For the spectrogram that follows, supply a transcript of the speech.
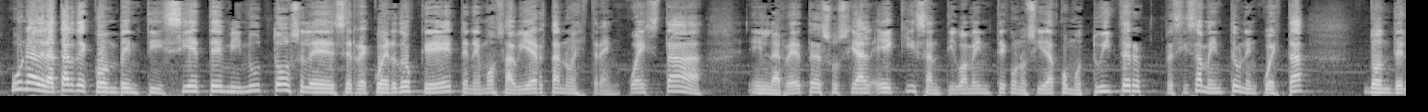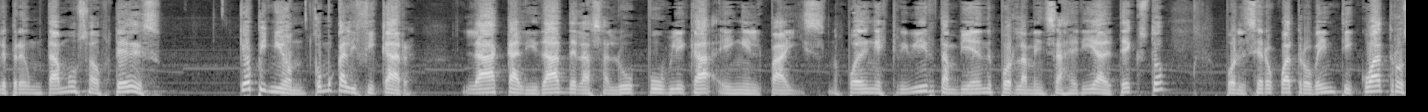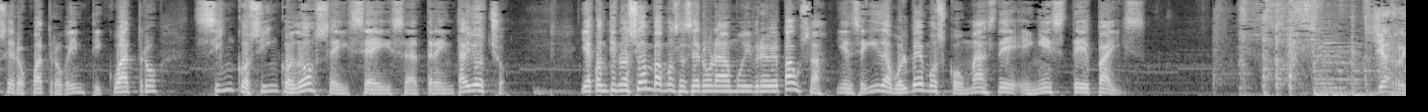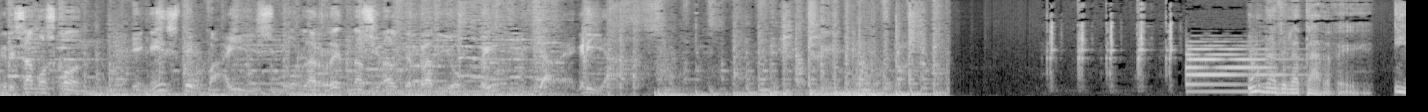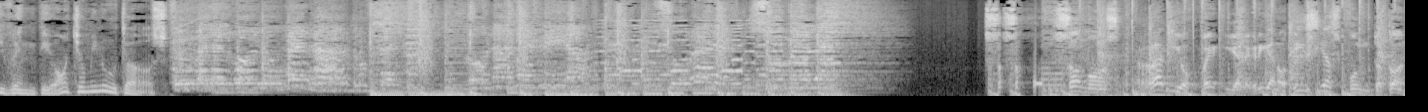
Una de la tarde con 27 minutos. Les recuerdo que tenemos abierta nuestra encuesta en la red social X, antiguamente conocida como Twitter, precisamente una encuesta donde le preguntamos a ustedes qué opinión, cómo calificar la calidad de la salud pública en el país. Nos pueden escribir también por la mensajería de texto por el 0424 0424 552 6638. Y a continuación vamos a hacer una muy breve pausa y enseguida volvemos con más de En este país. Ya regresamos con En este país por la Red Nacional de Radio y Alegría. Una de la tarde y 28 minutos. Súbele el volumen a tu fe, con alegría. Súbele, súbele. So- so- somos Radio Fe y Alegría Noticias.com.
